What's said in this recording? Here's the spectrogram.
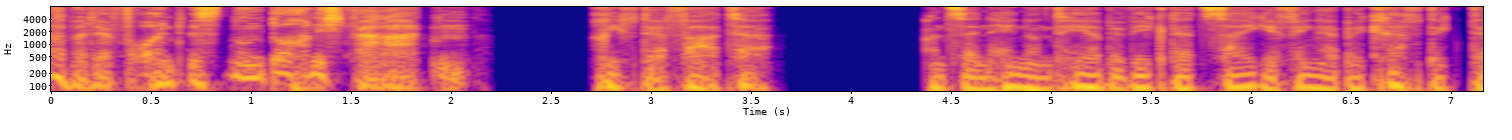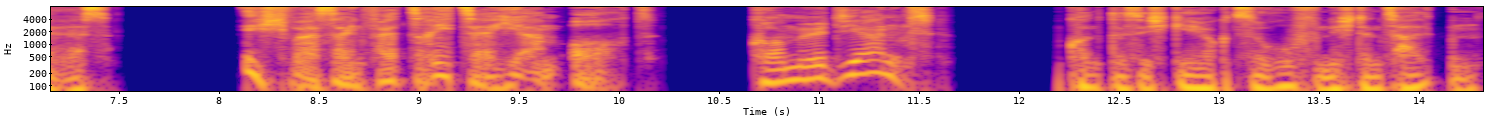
Aber der Freund ist nun doch nicht verraten, rief der Vater, und sein hin und her bewegter Zeigefinger bekräftigte es. Ich war sein Vertreter hier am Ort. Komödiant, konnte sich Georg zu rufen nicht enthalten,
